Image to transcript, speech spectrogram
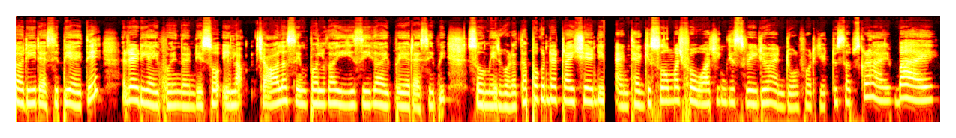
కర్రీ రెసిపీ అయితే రెడీ అయిపోయిందండి. సో ఇలా చాలా సింపుల్గా ఈజీగా అయిపోయే రెసిపీ. సో మీరు కూడా తప్పకుండా ట్రై చేయండి. And thank so much for watching this video. And don't for forget to subscribe. Bye.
